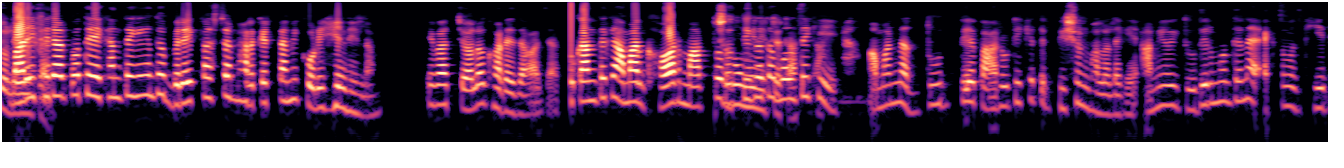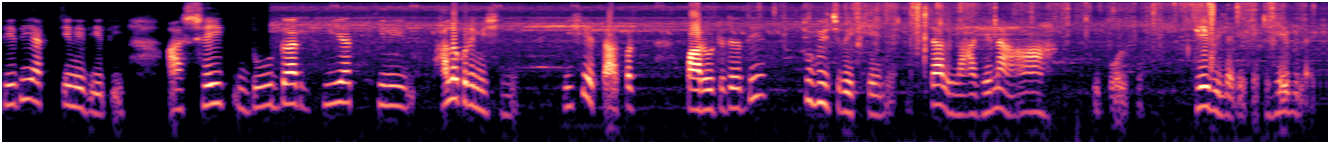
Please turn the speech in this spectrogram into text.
চলে বাড়ি ফেরার পথে এখান থেকে কিন্তু ব্রেকফাস্টের মার্কেটটা আমি করিয়ে নিলাম। এবার চলো ঘরে যাওয়া যাক। দোকান থেকে আমার ঘর মাত্র সত্যি কথা বলতে কি আমার না দুধ দিয়ে পাউরুটি খেতে ভীষণ ভালো লাগে। আমি ওই দুধের মধ্যে না এক চামচ ঘি দিয়ে দিই আর চিনি দিয়ে দিই। আর সেই দুধ আর ঘি আর চিনি ভালো করে মিশিয়ে নিই। মিশিয়ে তারপর পাউরুটিটা দিয়ে চুবিয়ে চুবিয়ে খেয়ে নিই। যা লাগে না, আহ, কি বলব? হেভি লাগে খেতে হেভি লাগে।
